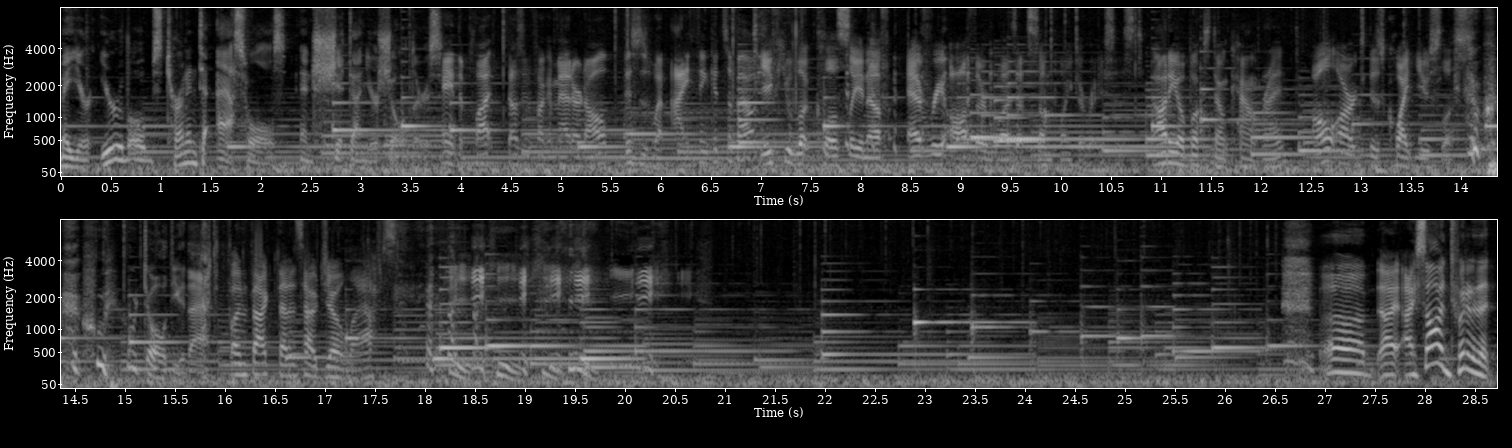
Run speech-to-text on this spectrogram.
May your earlobes turn into assholes and shit on your shoulders. Hey, the plot doesn't fucking matter at all. This is what I think it's about. If you look closely enough, every author was at some point a racist. Audiobooks don't count, right? All art is quite useless. who, who told you that? Fun fact that is how Joe laughs. Uh, I, I saw on Twitter that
